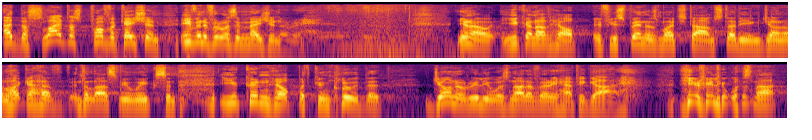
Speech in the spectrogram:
at the slightest provocation, even if it was imaginary. You know, you cannot help if you spend as much time studying Jonah like I have in the last few weeks, and you couldn't help but conclude that Jonah really was not a very happy guy. He really was not.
